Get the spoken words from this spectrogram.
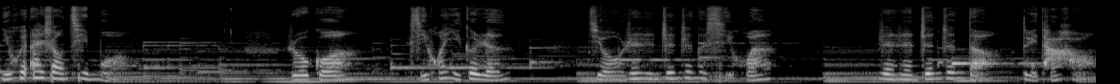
你会爱上寂寞，如果喜欢一个人，就认认真真的喜欢，认认真真的对他好，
